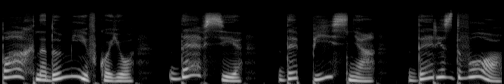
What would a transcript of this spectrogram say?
пахне домівкою. Де всі? Де пісня? Де Різдво?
